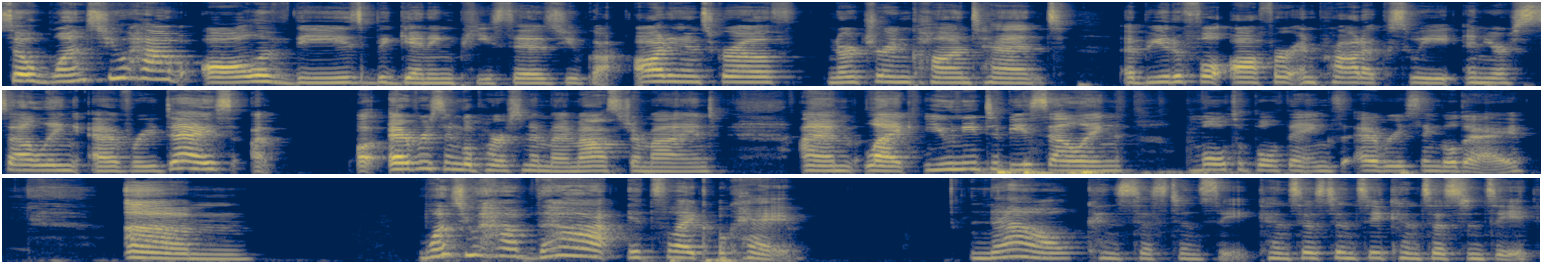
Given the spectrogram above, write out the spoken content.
So once you have all of these beginning pieces, you've got audience growth, nurturing content, a beautiful offer and product suite, and you're selling every day. So I, uh, every single person in my mastermind, I'm like, you need to be selling multiple things every single day. Um, once you have that, it's like, okay, now consistency, consistency, consistency.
